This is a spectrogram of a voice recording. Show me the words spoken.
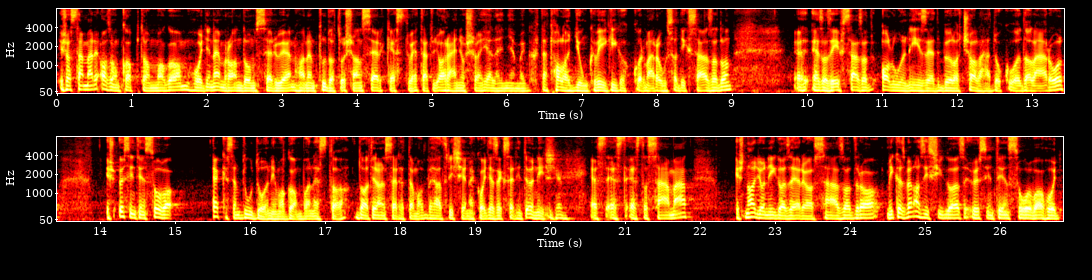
és aztán már azon kaptam magam, hogy nem randomszerűen, hanem tudatosan szerkesztve, tehát hogy arányosan jelenje meg, tehát haladjunk végig akkor már a 20. századon. Ez az évszázad alul nézetből a családok oldaláról, és őszintén szólva elkezdtem dúdolni magamban ezt a dalt. Én nagyon szeretem a Beatrice-nek, hogy ezek szerint ön is ezt, ezt, ezt a számát, és nagyon igaz erre a századra, miközben az is igaz, őszintén szólva, hogy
